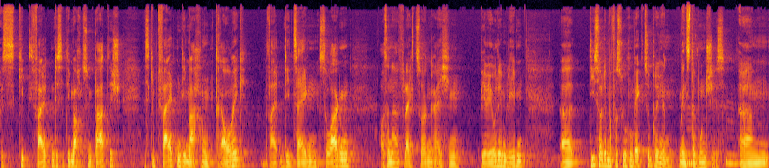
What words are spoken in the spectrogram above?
es gibt Falten, die, die machen sympathisch, es gibt Falten, die machen traurig, Falten, die zeigen Sorgen aus einer vielleicht sorgenreichen Periode im Leben, äh, die sollte man versuchen wegzubringen, wenn es mhm. der Wunsch ist. Mhm. Ähm,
